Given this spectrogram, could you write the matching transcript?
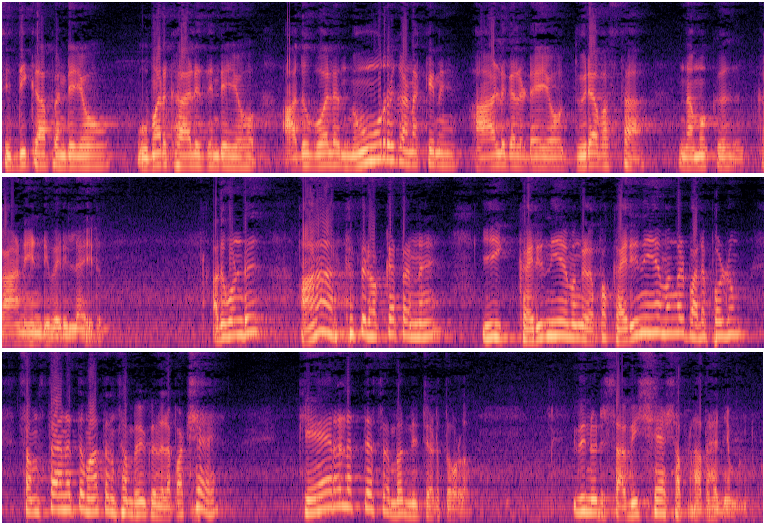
സിദ്ദിഖാപ്പന്റെയോ ഉമർ ഖാലിദിന്റെയോ അതുപോലെ നൂറുകണക്കിന് ആളുകളുടെയോ ദുരവസ്ഥ നമുക്ക് കാണേണ്ടി വരില്ലായിരുന്നു. അതുകൊണ്ട് ആ അർത്ഥത്തിലൊക്കെ തന്നെ ഈ കരിനിയമങ്ങൾ അപ്പോൾ കരിനിയമങ്ങൾ പലപ്പോഴും സംസ്ഥാനത്ത് മാത്രം സംഭവിക്കുന്നില്ല. പക്ഷേ കേരളത്തെ സംബന്ധിച്ചിടത്തോളം ഇതിനൊരു സവിശേഷ പ്രാധാന്യമുണ്ട്.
